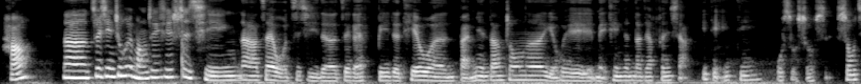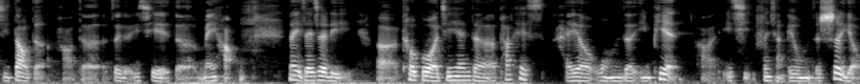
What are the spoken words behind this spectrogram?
好，那最近就会忙这些事情。那在我自己的这个 FB 的贴文版面当中呢，也会每天跟大家分享一点一滴我所收拾、收集到的好的这个一切的美好。那也在这里，呃，透过今天的 Podcast，还有我们的影片，好，一起分享给我们的舍友。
